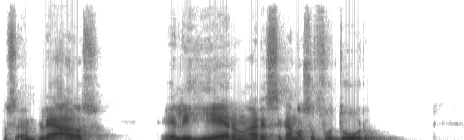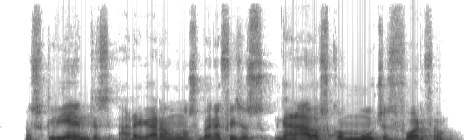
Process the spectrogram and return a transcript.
Los empleados eligieron arriesgando su futuro. Los clientes agregaron unos beneficios ganados con mucho esfuerzo.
